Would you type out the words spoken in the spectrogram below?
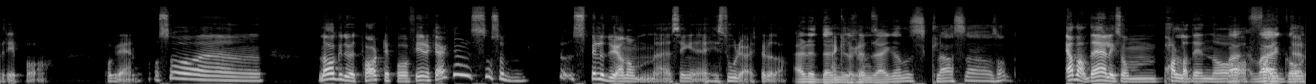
vri på, på greien. Og så eh, lager du et party på fire characters, og så spiller du gjennom historier sin i spillet, da. Er det Dungeons and Dragons-klasser og sånn? Ja da, det er liksom paladin og Hva, hva er fighter. og-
